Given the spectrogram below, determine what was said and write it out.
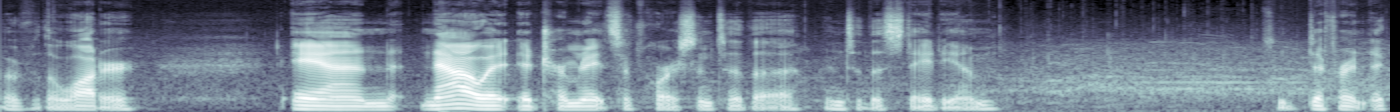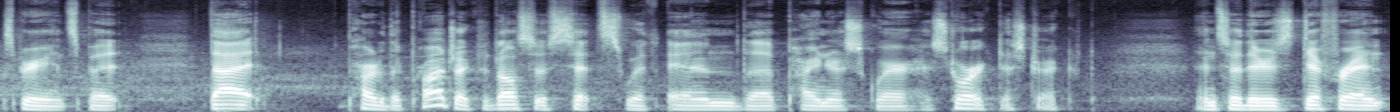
over the water. And now it, it terminates, of course, into the into the stadium. It's a different experience, but that part of the project it also sits within the Pioneer Square Historic District, and so there's different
